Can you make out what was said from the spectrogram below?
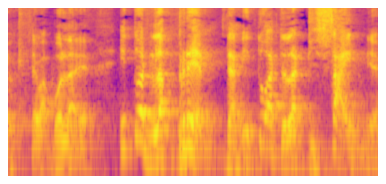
sepak bola ya. Itu adalah brand dan itu adalah desain ya.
